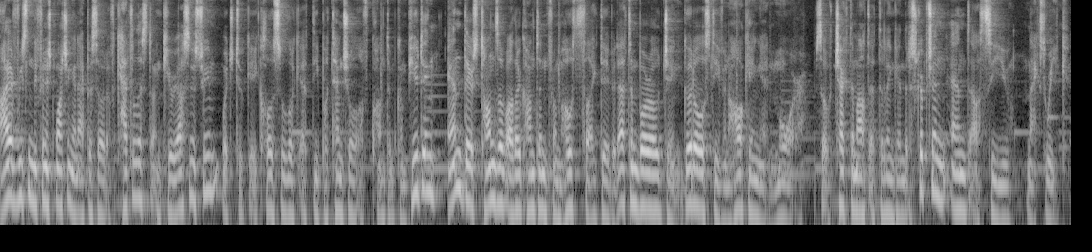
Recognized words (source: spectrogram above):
I have recently finished watching an episode of Catalyst on CuriosityStream, which took a closer look at the potential of quantum computing, and there's tons of other content from hosts like David Attenborough, Jane Goodall, Stephen Hawking, and more. So check them out at the link in the description, and I'll see you next week.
